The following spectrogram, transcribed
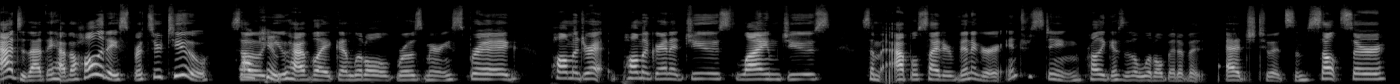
add to that, they have a holiday spritzer too. So Oh, you have like a little rosemary sprig, pomegranate, pomegranate juice, lime juice, some apple cider vinegar. Interesting. Probably gives it a little bit of an edge to it. Some seltzer.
